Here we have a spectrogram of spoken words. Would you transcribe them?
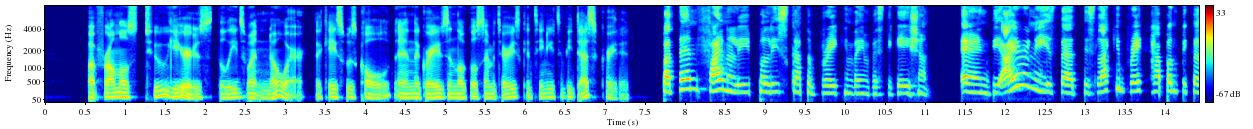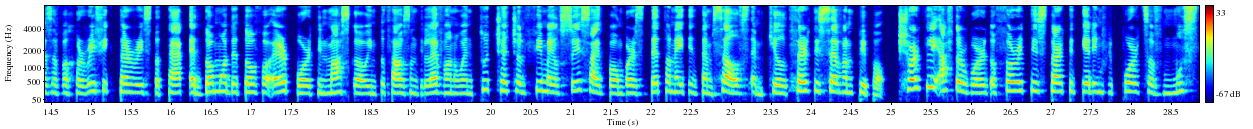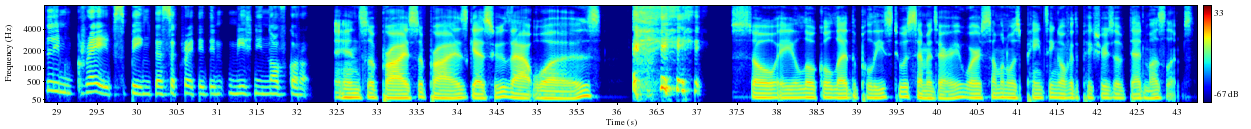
But for almost two years, the leads went nowhere. The case was cold, and the graves in local cemeteries continued to be desecrated. But then finally, police got a break in the investigation. And the irony is that this lucky break happened because of a horrific terrorist attack at Domodedovo airport in Moscow in 2011 when two Chechen female suicide bombers detonated themselves and killed 37 people. Shortly afterward, authorities started getting reports of Muslim graves being desecrated in Nizhny Novgorod. And surprise, surprise, guess who that was? So, a local led the police to a cemetery where someone was painting over the pictures of dead Muslims.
